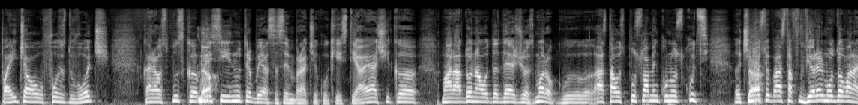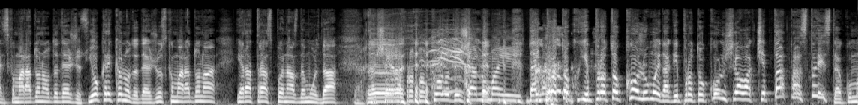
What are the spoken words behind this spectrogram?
pe aici au fost voci care au spus că da. Messi nu trebuia să se îmbrace cu chestia aia și că Maradona o dădea jos. Mă rog, asta au spus oameni cunoscuți. Cine da. a asta Viorel Moldovan a zis că Maradona o dădea jos. Eu cred că nu o dădea jos, că Maradona era tras pe nas de mult, da? Dacă așa era protocolul, deja nu mai... Dar e, protoc- e protocolul, măi, dacă e protocolul și l-au acceptat, asta este. Acum...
